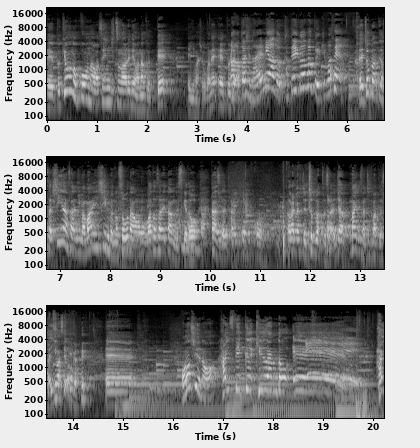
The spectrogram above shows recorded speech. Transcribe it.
えっ、と今日のコーナーは先日のあれではなくって、えー、言いましょうかね。えっ、とじゃあ、あ私悩みある家庭がうまくいきません。えーちょっと待ってください。椎名さんに今毎日新聞の相談を渡されたんですけど、なんですか。タイトルコーわかりました。ちょっと待ってください。じゃあマイコさんちょっと待ってください。いきますよ。えー、小野州のハイスペック Q&A。はい、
